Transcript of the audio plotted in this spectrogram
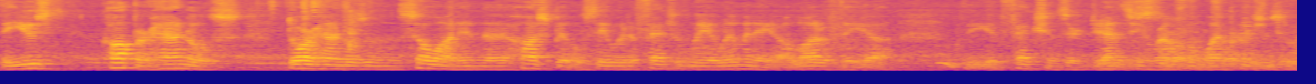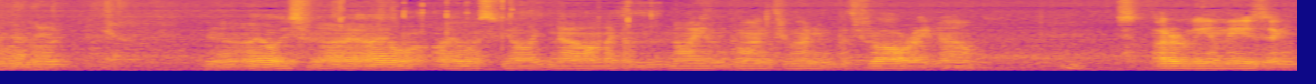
They used copper handles, door handles and so on in the hospitals. They would effectively eliminate a lot of the, uh, the infections that are dancing around from one person to another. Yeah. Yeah, I always feel, I, I don't, I almost feel like now, I'm like I'm not even going through any withdrawal right now. It's utterly amazing.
